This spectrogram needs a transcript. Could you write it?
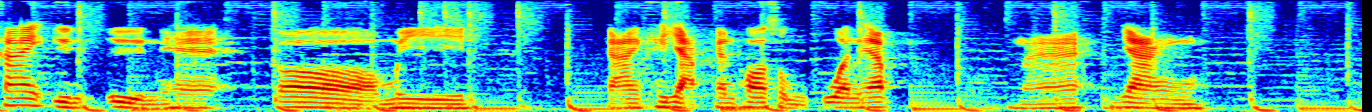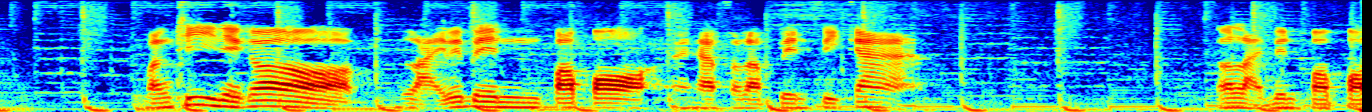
ค่ายอื่นๆนะฮะก็มีการขยับกันพอสมควรครับนะอย่าง บางที่เนี่ยก็ไหลไปเป็นปอปอนะครับสำหรับเบนฟิก้าก็ไหลเป็นปอปอ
